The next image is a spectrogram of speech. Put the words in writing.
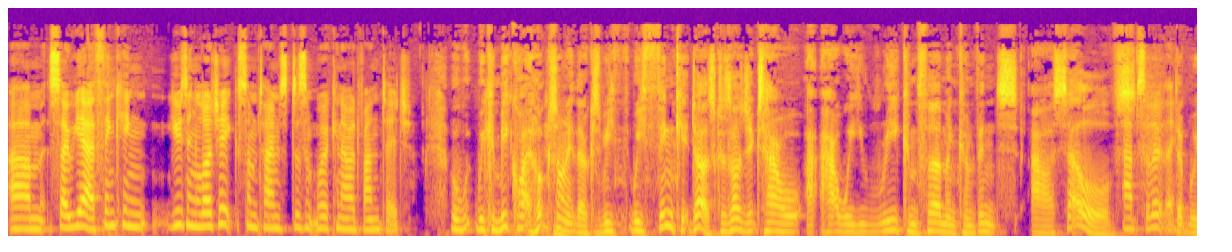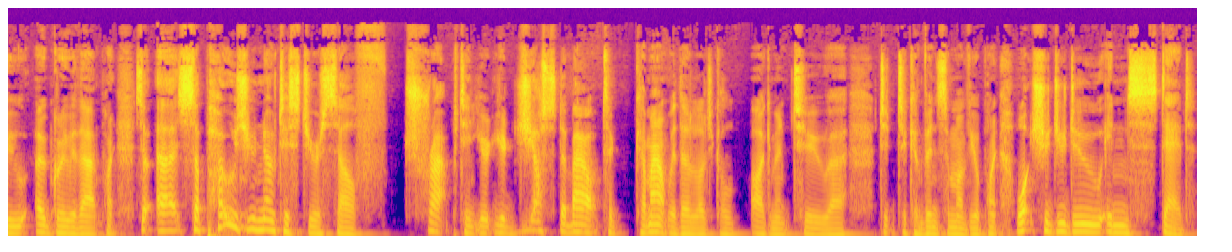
Um, so yeah, thinking using logic sometimes doesn't work in our advantage. Well, we can be quite hooked on it though, because we we think it does, because logic's how how we reconfirm and convince ourselves absolutely that we agree with that point. So uh, suppose you noticed yourself trapped in you're you're just about to come out with a logical argument to uh, to, to convince someone of your point. What should you do instead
